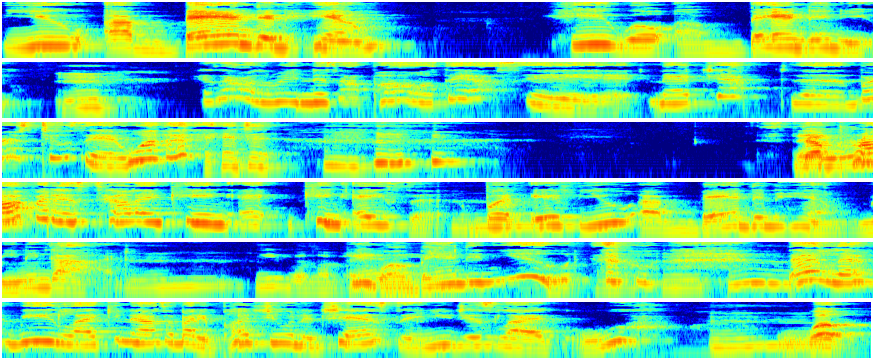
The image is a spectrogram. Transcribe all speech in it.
you abandon him, he will abandon you. Mm. As I was reading this, I paused there. I said, now chapter verse 2 said, what? The prophet is telling King King Asa, Mhm. but if you abandon him, meaning God, Mhm. He will abandon. he will you. abandon you. Mhm. that left me like, you know, somebody punch you in the chest and you just like, woo. Mhm. Whoa.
